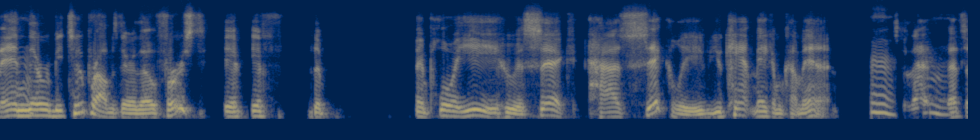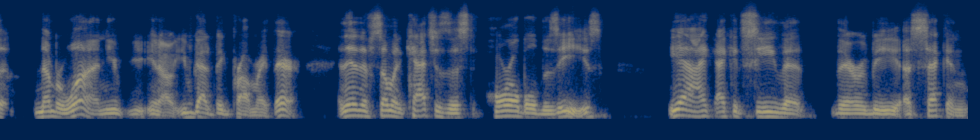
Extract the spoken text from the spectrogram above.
and there would be two problems there, though. First, if if the employee who is sick has sick leave, you can't make them come in. Mm. So that Mm. that's a number one. You, you you know you've got a big problem right there. And then if someone catches this horrible disease, yeah, I, I could see that there would be a second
